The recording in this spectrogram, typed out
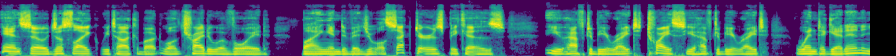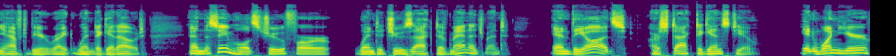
And so, just like we talk about, well, try to avoid buying individual sectors because you have to be right twice. You have to be right when to get in and you have to be right when to get out. And the same holds true for when to choose active management. And the odds are stacked against you. In one year,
